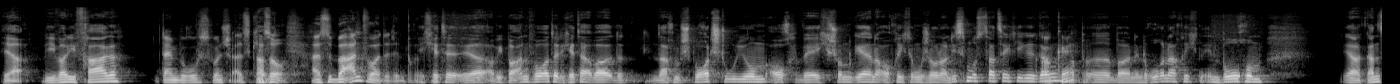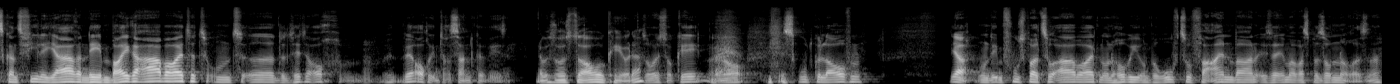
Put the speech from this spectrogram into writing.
Ja, wie war die Frage? Dein Berufswunsch als Kind? Ach so. Hast du beantwortet im Prinzip. Ich hätte, ja, habe ich beantwortet. Ich hätte aber nach dem Sportstudium auch, wäre ich schon gerne auch Richtung Journalismus tatsächlich gegangen. Okay. Hab äh, bei den Ruhrnachrichten in Bochum ja ganz, ganz viele Jahre nebenbei gearbeitet und äh, das hätte auch, wäre auch interessant gewesen. Aber so ist doch auch okay, oder? So ist okay, genau, ist gut gelaufen. Ja, und im Fußball zu arbeiten und Hobby und Beruf zu vereinbaren, ist ja immer was Besonderes, ne?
